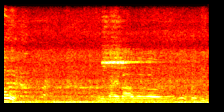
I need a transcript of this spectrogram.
હું આવું હું સાહેબ આવો બધી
